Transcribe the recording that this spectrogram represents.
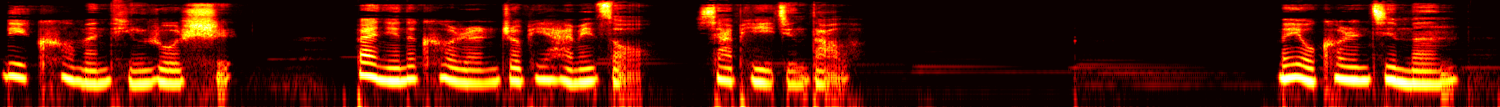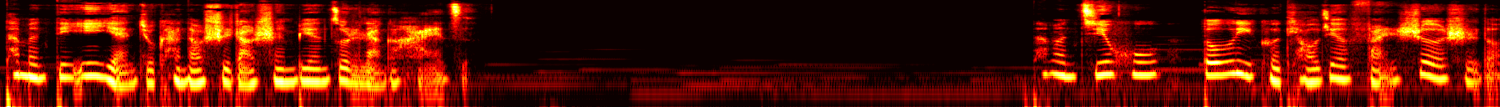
立刻门庭若市。拜年的客人这批还没走，下批已经到了。没有客人进门，他们第一眼就看到市长身边坐着两个孩子。他们几乎都立刻条件反射似的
